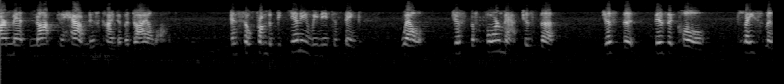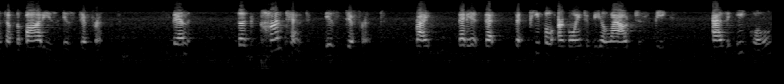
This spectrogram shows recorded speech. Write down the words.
are meant not to have this kind of a dialogue. And so from the beginning, we need to think, well, just the format, just the, just the physical placement of the bodies is different. Then the content is different, right? That it, that that people are going to be allowed to speak as equals.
